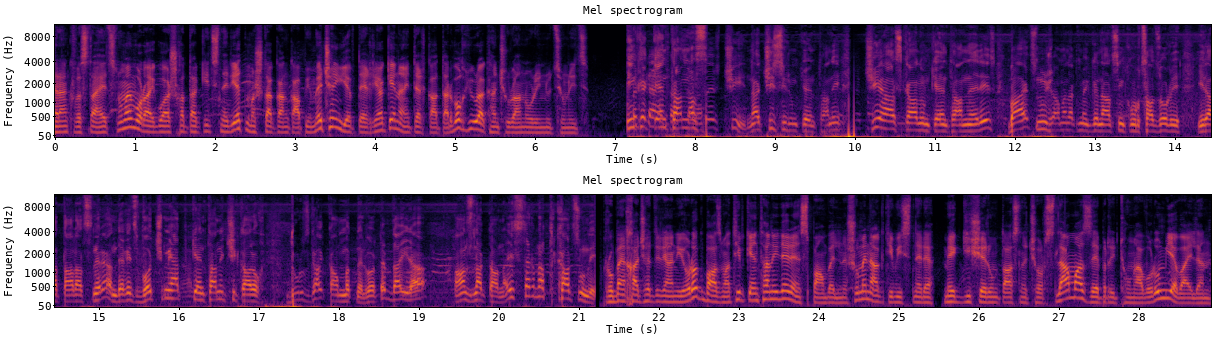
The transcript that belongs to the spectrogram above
Նրանք վստահեցնում են, որ այգու աշխատակիցների հետ մշտական կապի մեջ են եւ տեղյակ են այնտեղ կատարվող յուրաքանչյուր անօրինությունից։ Ինքը կենթանասեր չի, նա չի սիրում կենթանի, չի հասկանում կենթաններից, բայց նույն ժամանակ մենք գնացինք Ուրցաձորի իր տարածքները, այնտեղից ոչ մի հատ կենթանի չի կարող դուրս գալ կամ մտնել, որտեղ դա իր անձնական է, այստեղ նա թքած ունի։ Ռուբեն Խաչատրյանի օրոք բազմաթիվ կենթանիներ են սպանվել, նշում են ակտիվիստները։ Մեկ գիշերում 14 լամա, զեբրի թունավորում եւ այլն։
